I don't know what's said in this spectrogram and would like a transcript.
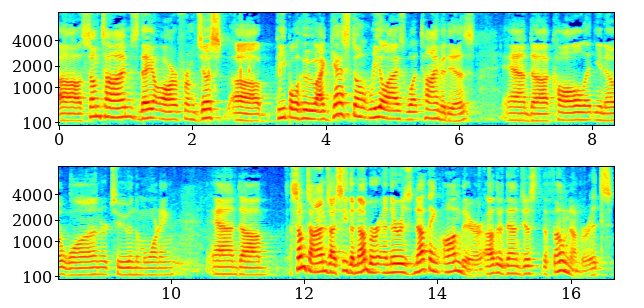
uh, sometimes they are from just uh, people who I guess don't realize what time it is and uh, call at, you know, 1 or 2 in the morning. And um, sometimes I see the number and there is nothing on there other than just the phone number. It's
